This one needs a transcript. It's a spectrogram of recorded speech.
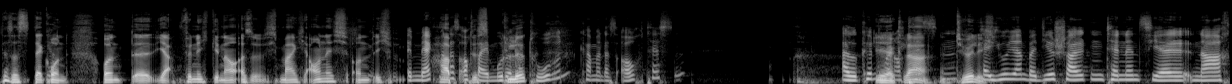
Das ist der Grund. Und äh, ja, finde ich genau, also ich mag ich auch nicht und ich Merkt man das auch das bei Glück- Moderatoren? Kann man das auch testen? Also könnte Ja, man auch klar, testen, natürlich. Herr Julian, bei dir schalten tendenziell nach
